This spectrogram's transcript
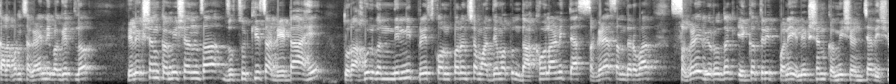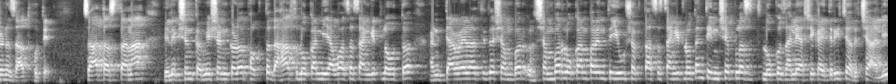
काल आपण सगळ्यांनी बघितलं इलेक्शन कमिशनचा जो चुकीचा डेटा आहे तो राहुल गांधींनी प्रेस कॉन्फरन्सच्या माध्यमातून दाखवला आणि त्या सगळ्या संदर्भात सगळे विरोधक एकत्रितपणे इलेक्शन कमिशनच्या दिशेने जात होते. जात असताना इलेक्शन कमिशनकडं फक्त दहाच लोकांनी यावं असं सांगितलं होतं आणि त्यावेळेला तिथे शंभर शंभर लोकांपर्यंत येऊ शकतं असं सांगितलं होतं आणि तीनशे प्लस लोक झाले अशी काहीतरी चर्चा आली.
